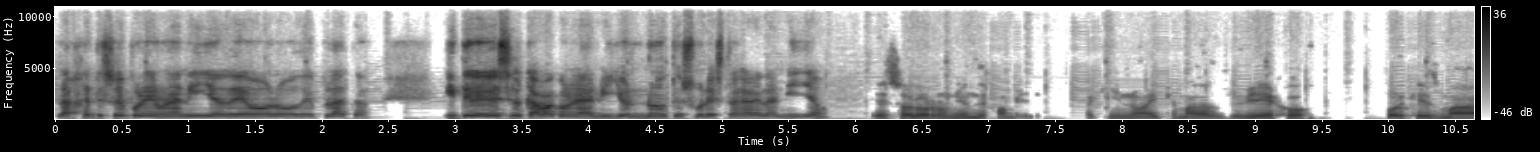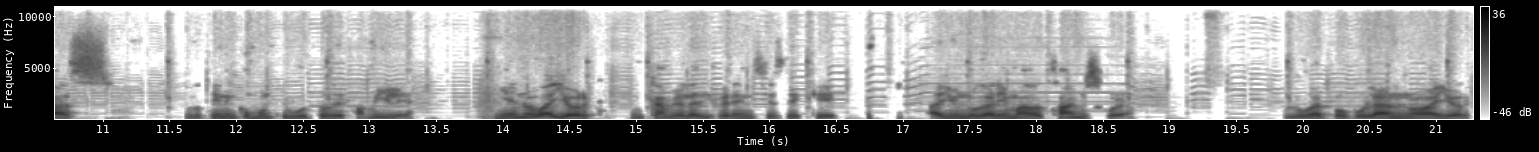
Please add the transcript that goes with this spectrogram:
la gente suele poner un anillo de oro o de plata y te bebes el cava con el anillo. No te sueles tragar el anillo. Es solo reunión de familia. Aquí no hay quemadas de viejo, porque es más, lo tienen como un tributo de familia. Y en Nueva York, en cambio, la diferencia es de que hay un lugar llamado Times Square, un lugar popular en Nueva York,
